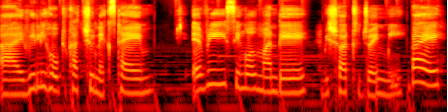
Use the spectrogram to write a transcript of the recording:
I really hope to catch you next time every single Monday. Be sure to join me. Bye.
